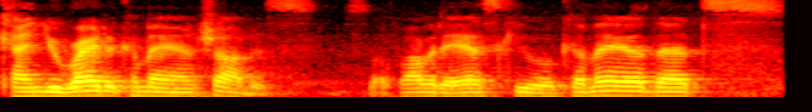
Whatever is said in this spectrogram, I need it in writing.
can you write a Kameh on Shabbos? So, if I were to ask you a Kameh that's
